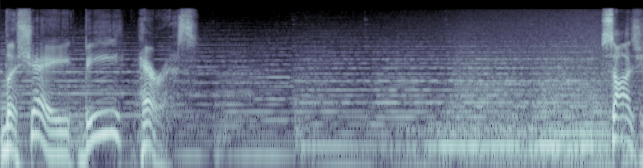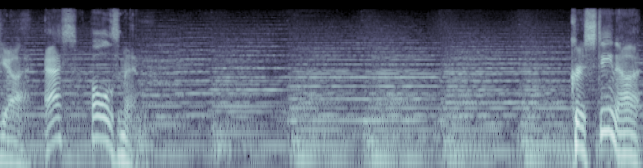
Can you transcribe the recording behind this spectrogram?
Lachey B. Harris. Sajia S. Holzman. Christina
